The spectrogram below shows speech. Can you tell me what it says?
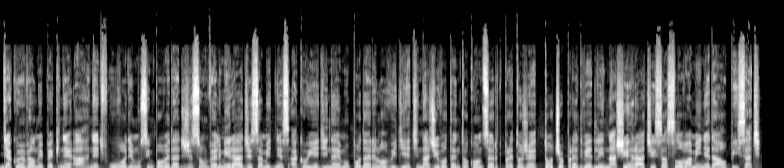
Ďakujem veľmi pekne a hneď v úvode musím povedať, že som veľmi rád, že sa mi dnes ako jedinému podarilo vidieť naživo tento koncert, pretože to, čo predviedli naši hráči, sa slovami nedá opísať.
